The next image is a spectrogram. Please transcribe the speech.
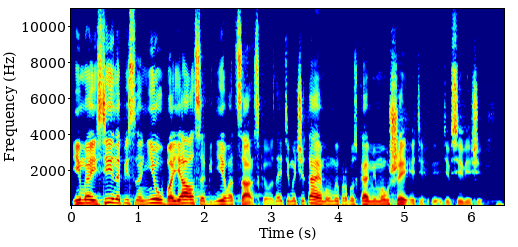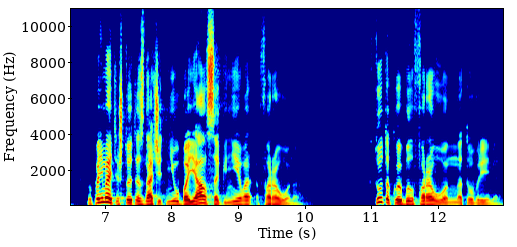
И Моисей, написано, не убоялся гнева царского. Знаете, мы читаем, и мы пропускаем мимо ушей эти, эти все вещи. Вы понимаете, что это значит? Не убоялся гнева фараона. Кто такой был фараон на то время?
